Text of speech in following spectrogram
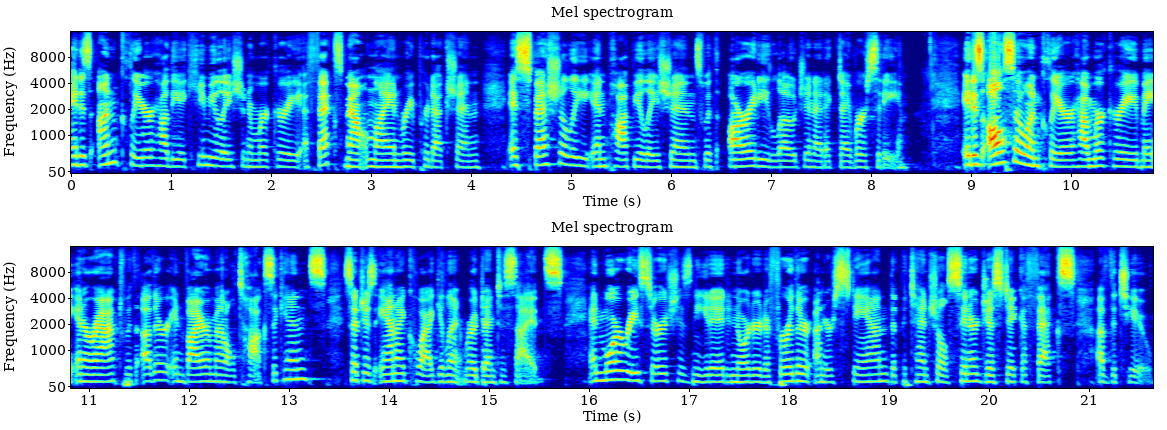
It is unclear how the accumulation of mercury affects mountain lion reproduction, especially in populations with already low genetic diversity. It is also unclear how mercury may interact with other environmental toxicants, such as anticoagulant rodenticides, and more research is needed in order to further understand the potential synergistic effects of the two.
